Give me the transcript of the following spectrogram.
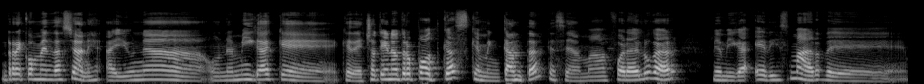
recomendaciones. Hay una, una amiga que, que de hecho tiene otro podcast que me encanta, que se llama Fuera de Lugar. Mi amiga Edismar, de,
